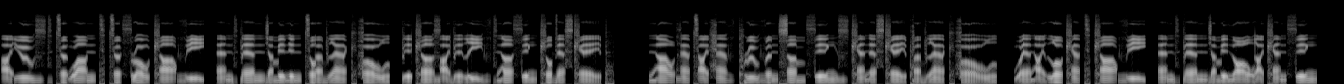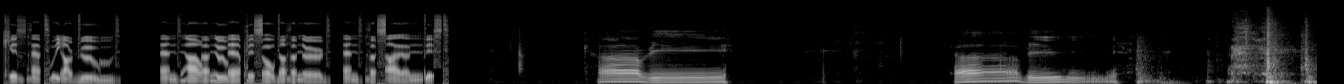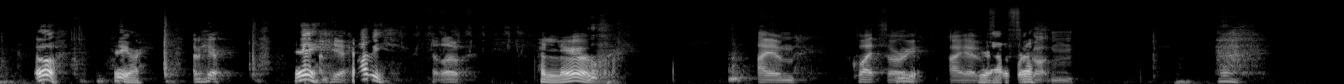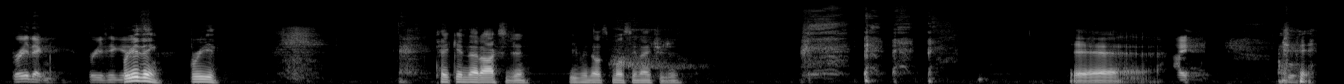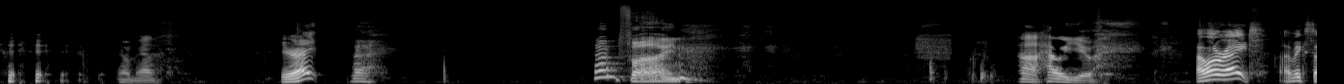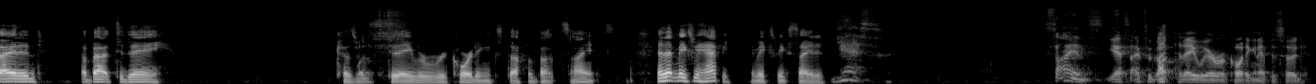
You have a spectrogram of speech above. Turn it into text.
I used to want to throw Kovi and Benjamin into a black hole because I believed nothing could escape. Now that I have proven some things can escape a black hole, when I look at Kovi and Benjamin all I can think is that we are doomed. And now a new episode of The Nerd and the Scientist. Kovi. Kovi. Oh, there you are. I'm here. Hey, I'm here. Kovi. Hello. Hello. I am quite sorry. I have you're out of breath. forgotten. breathing. Breathing. Breathing. Breathe. Take in that oxygen, even though it's mostly nitrogen. Yeah. I, oh man. You're right? I'm fine. Uh, how are you? I'm all right. I'm excited about today because today we're recording stuff about science, and that makes me happy. It makes me excited. Yes. Science. Yes, I forgot today we were recording an episode.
